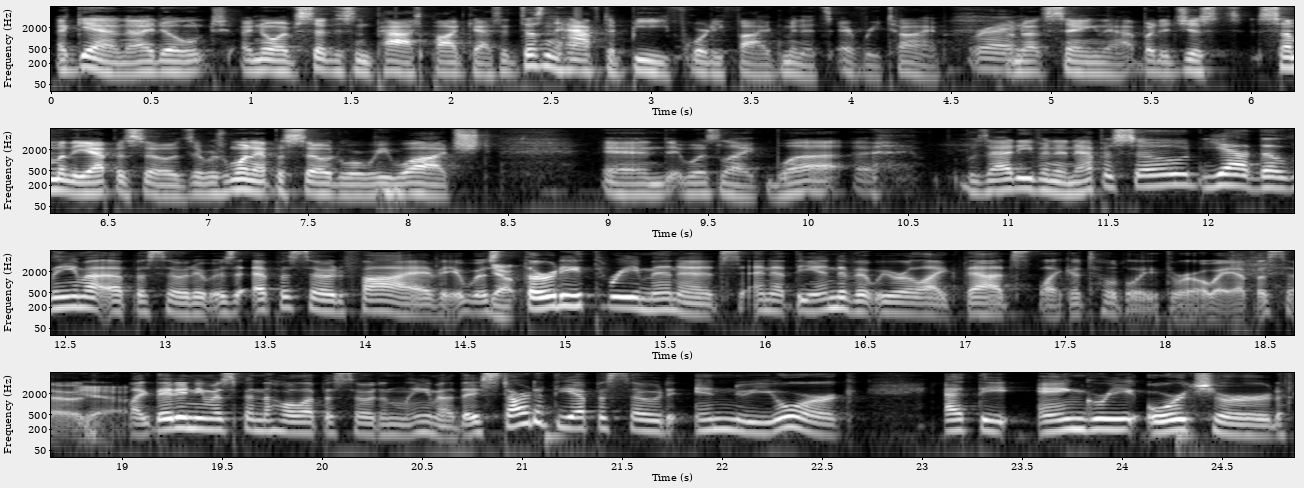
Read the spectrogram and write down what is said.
Again, I don't. I know I've said this in past podcasts. It doesn't have to be forty-five minutes every time. Right. I'm not saying that, but it just some of the episodes. There was one episode where we watched, and it was like, what was that even an episode? Yeah, the Lima episode. It was episode five. It was Yep. 33 minutes. And at the end of it, we were like, that's like a totally throwaway episode. Yeah. Like, they didn't even spend the whole episode in Lima. They started the episode in New York at the Angry Orchard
